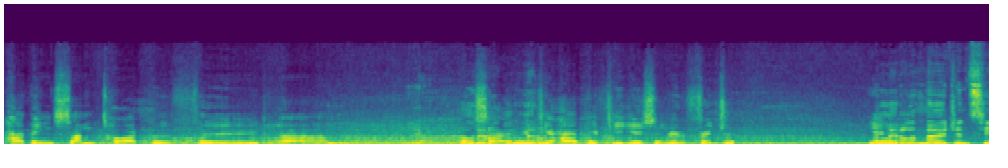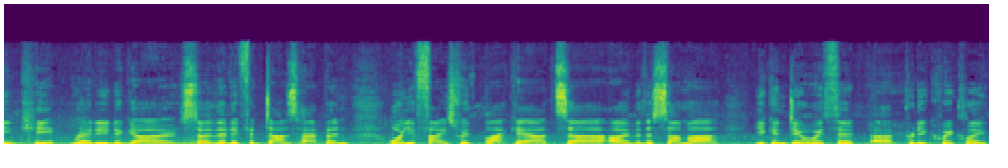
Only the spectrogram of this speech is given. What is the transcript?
having some type of food. Um, yeah. Also, little, if little, you have if you're using refrigerator. Yeah. A little emergency kit ready to go so that if it does happen or you're faced with blackouts uh, over the summer, you can deal with it uh, pretty quickly.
